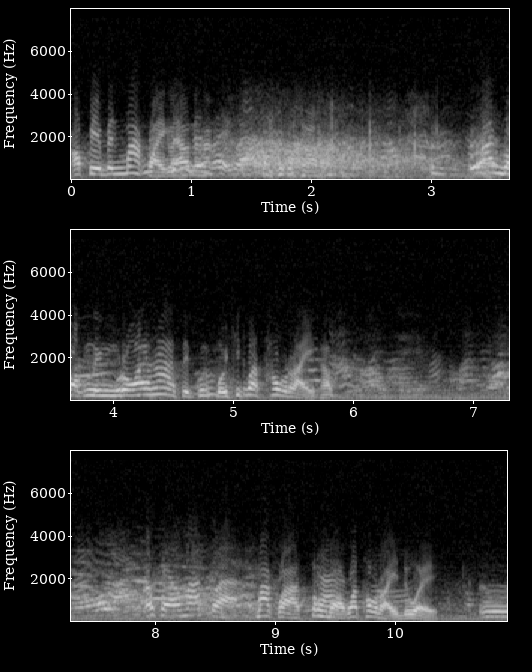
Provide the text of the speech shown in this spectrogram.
เอาเปลี่ยนเป็นมากกว่าอีกแล้วนะฮะมากกว่าท่านบอก 150 คุณปุ๋ยคิดว่าเท่าไหร่ครับ โอเคเอามากกว่ามากกว่าต้องบอกว่าเท่าไหร่ด้วย อืม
